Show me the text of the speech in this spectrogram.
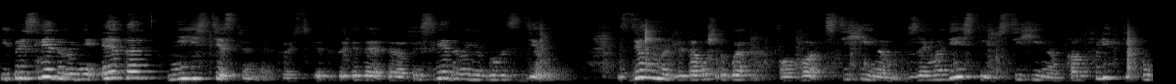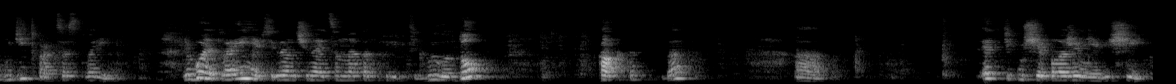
И преследование это неестественное, то есть это, это э, преследование было сделано. Сделано для того, чтобы в стихийном взаимодействии, в стихийном конфликте побудить процесс творения. Любое творение всегда начинается на конфликте. Было до как-то, да? А, это текущее положение вещей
